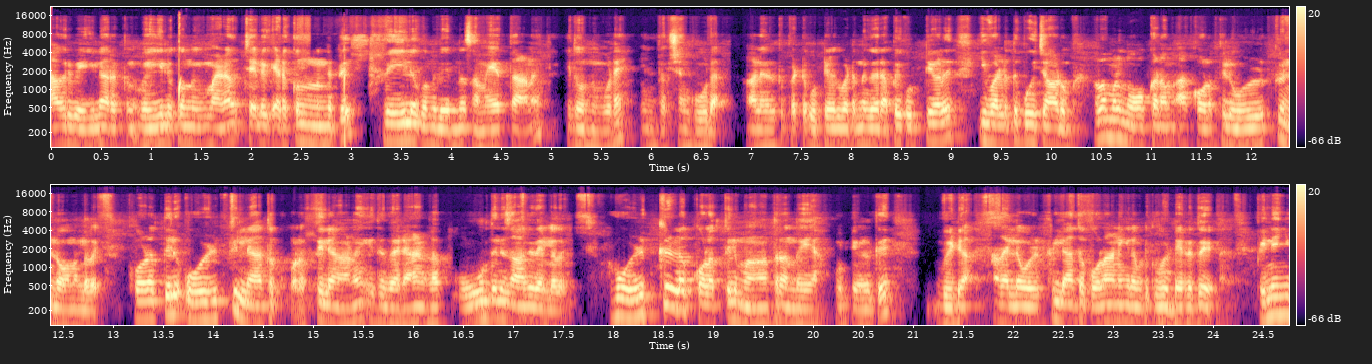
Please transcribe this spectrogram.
ആ ഒരു വെയിലിറക്കുന്ന വെയിലൊക്കെ ഒന്ന് മഴ ചില ഇടക്കൊന്ന് നിന്നിട്ട് വെയിലൊക്കെ ഒന്ന് വരുന്ന സമയത്താണ് ഇതൊന്നും കൂടെ ഇൻഫെക്ഷൻ കൂടുക. ആളുകൾക്ക് പെട്ട് കുട്ടികൾക്ക് പെട്ടെന്ന് കയറുക അപ്പോൾ ഈ കുട്ടികൾ ഈ വെള്ളത്തിൽ പോയി ചാടും. അപ്പോൾ നമ്മൾ നോക്കണം ആ കുളത്തിൽ ഒഴുക്കുണ്ടോ എന്നുള്ളത്. കുളത്തിൽ ഒഴുക്കില്ലാത്ത കുളത്തിലാണ് ഇത് വരാനുള്ള കൂടുതൽ സാധ്യത ഉള്ളത് അപ്പോൾ ഒഴുക്കുള്ള കുളത്തിൽ മാത്രം എന്താ ചെയ്യുക കുട്ടികൾക്ക് വിടുക. അതല്ല ഒഴുക്കില്ലാത്ത കുളമാണെങ്കിൽ അവർക്ക് വിടരുത്. പിന്നെ ഇനി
